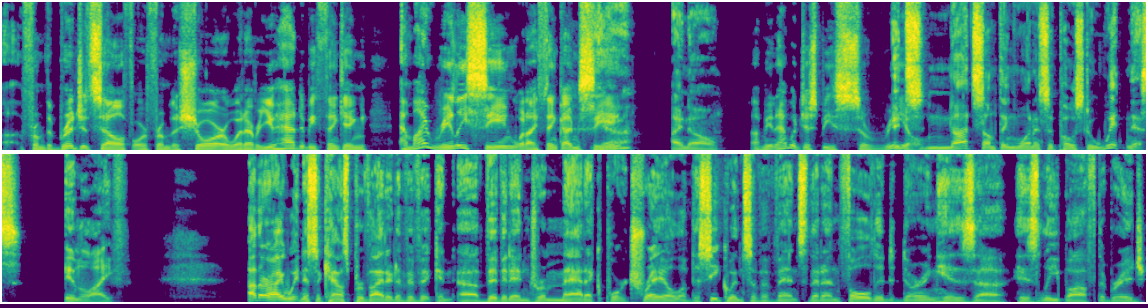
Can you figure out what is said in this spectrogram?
uh, from the bridge itself or from the shore or whatever you had to be thinking am i really seeing what i think i'm seeing Yeah, I know. i mean that would just be surreal It's not something one is supposed to witness in life. Other eyewitness accounts provided a vivid and, uh, vivid and dramatic portrayal of the sequence of events that unfolded during his uh, his leap off the bridge.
